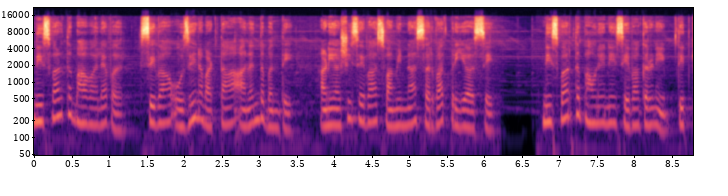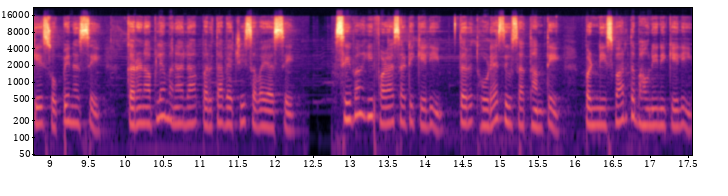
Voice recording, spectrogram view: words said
निस्वार्थ भाव आल्यावर सेवा ओझे न वाटता आनंद बनते. आणि अशी सेवा स्वामींना सर्वात प्रिय असते निस्वार्थ भावनेने सेवा करणे तितके सोपे नसते कारण आपल्या मनाला परताव्याची सवय असते सेवा ही फळासाठी केली तर थोड्याच दिवसात थांबते पण निस्वार्थ भावनेने केली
